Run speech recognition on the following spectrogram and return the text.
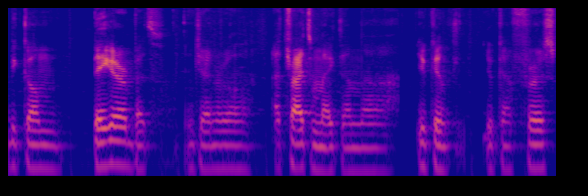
become bigger, but in general, I try to make them, uh, you can you can first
